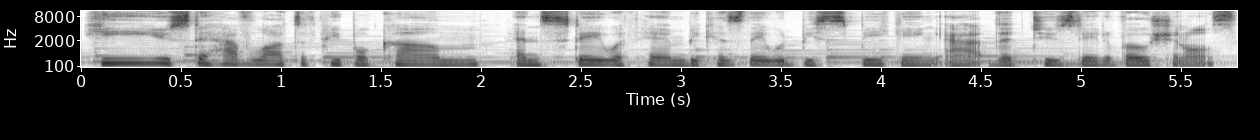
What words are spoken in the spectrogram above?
he used to have lots of people come and stay with him because they would be speaking at the Tuesday devotionals.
